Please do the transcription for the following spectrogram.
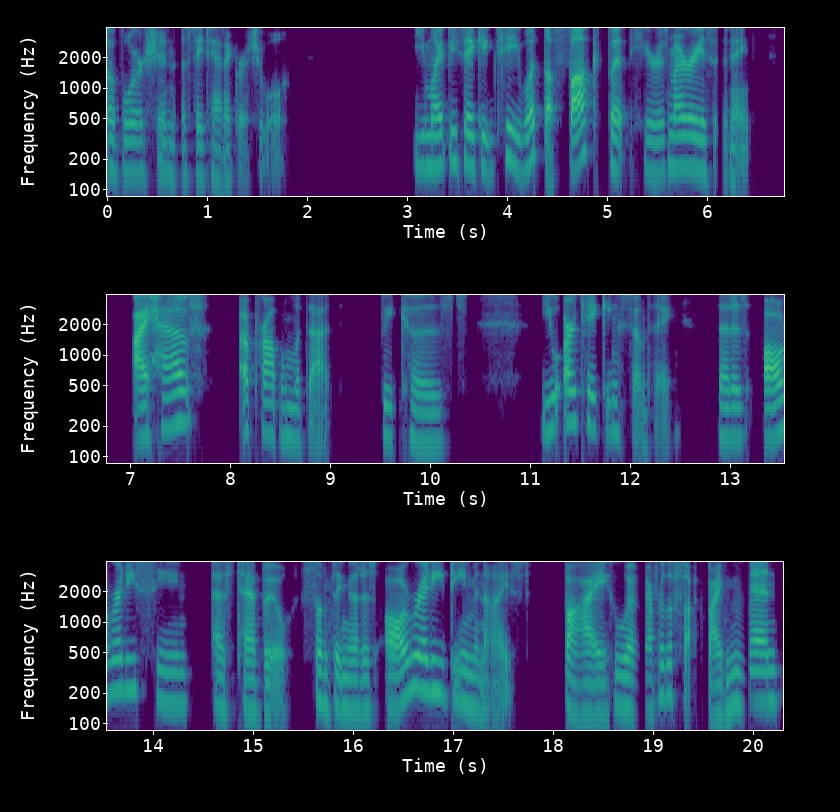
abortion a satanic ritual. You might be thinking, T, what the fuck? But here is my reasoning. I have a problem with that because you are taking something that is already seen as taboo, something that is already demonized by whoever the fuck, by men,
